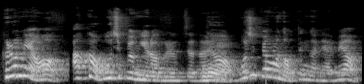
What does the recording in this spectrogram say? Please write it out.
그러면 아까 모집병이라고 그랬잖아요. 네. 모집병은 어떤 거냐면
